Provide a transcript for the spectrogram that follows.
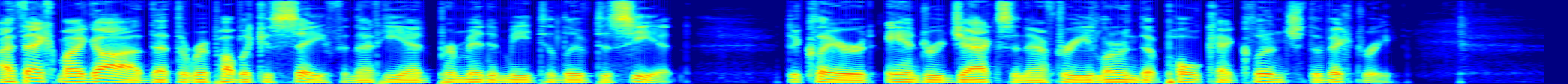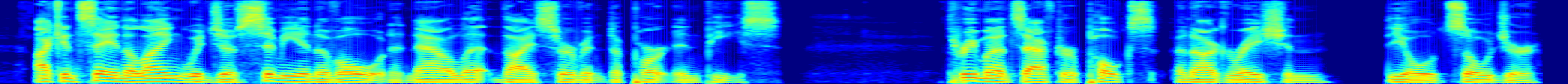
I thank my God that the Republic is safe and that He had permitted me to live to see it. declared Andrew Jackson after he learned that Polk had clinched the victory. I can say in the language of Simeon of old, Now let thy servant depart in peace. Three months after Polk's inauguration, the old soldier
